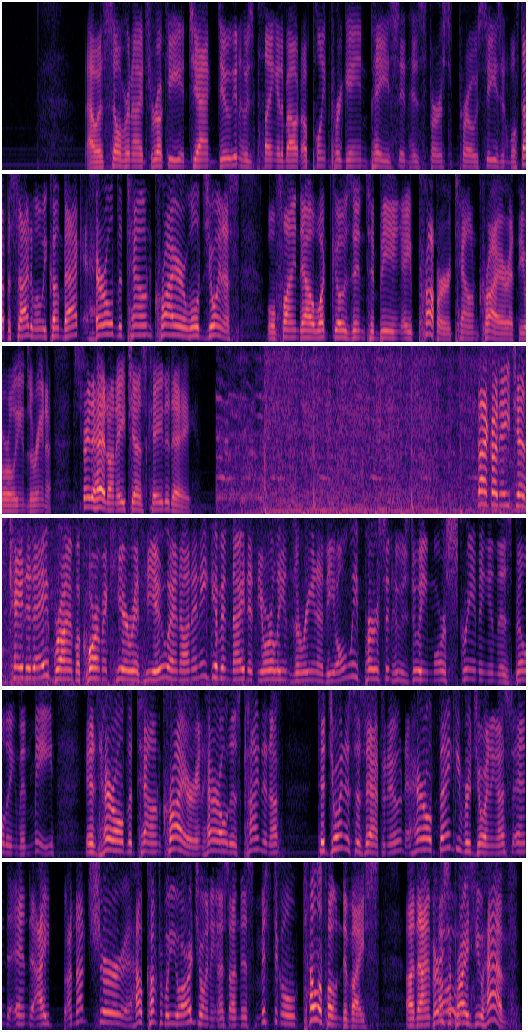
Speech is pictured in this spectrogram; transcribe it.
That was Silver Knights rookie Jack Dugan, who's playing at about a point per game pace in his first pro season. We'll step aside, and when we come back, Harold the Town Crier will join us. We'll find out what goes into being a proper town crier at the Orleans Arena. Straight ahead on HSK today. Back on HSK today, Brian McCormick here with you. And on any given night at the Orleans Arena, the only person who's doing more screaming in this building than me is Harold the Town Crier. And Harold is kind enough to join us this afternoon. Harold, thank you for joining us. And, and I, I'm not sure how comfortable you are joining us on this mystical telephone device uh, that I'm very Oh. surprised you have.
